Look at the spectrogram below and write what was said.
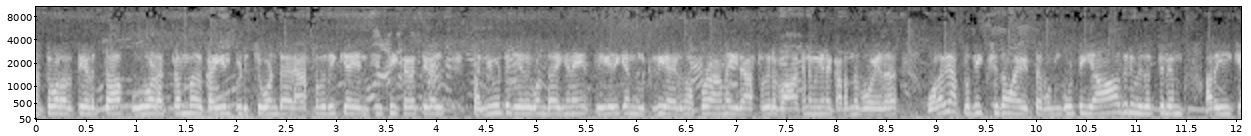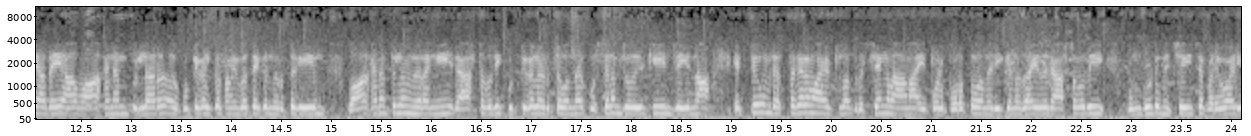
നട്ടു വളർത്തിയെടുത്ത പൂവടക്കം കയ്യിൽ പിടിച്ചുകൊണ്ട് രാഷ്ട്രപതിക്ക് എൻ സി സി കേഡറ്റുകൾ സല്യൂട്ട് ചെയ്തുകൊണ്ട് ഇങ്ങനെ സ്വീകരിക്കാൻ നിൽക്കുകയായിരുന്നു. അപ്പോഴാണ് ഈ രാഷ്ട്രപതിയുടെ വാഹനം ഇങ്ങനെ കടന്നുപോയത്. വളരെ അപ്രതീക്ഷിതമായിട്ട് മുൻകൂട്ടി യാതൊരു വിധത്തിലും അറിയിക്കാതെ ആ വാഹനം പിള്ളേർ കുട്ടികൾക്ക് സമീപത്തേക്ക് നിർത്തുകയും വാഹനത്തിൽ നിന്നിറങ്ങി രാഷ്ട്രപതി കുട്ടികളെടുത്ത് വന്ന് കുശലം ചോദിക്കുകയും ചെയ്യുന്ന ഏറ്റവും രസകരമായിട്ടുള്ള ദൃശ്യങ്ങളാണ് ഇപ്പോൾ പുറത്തു വന്നിരിക്കുന്നത്. ഇത് രാഷ്ട്രപതി മുൻകൂട്ടി നിശ്ചയിച്ച പരിപാടി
